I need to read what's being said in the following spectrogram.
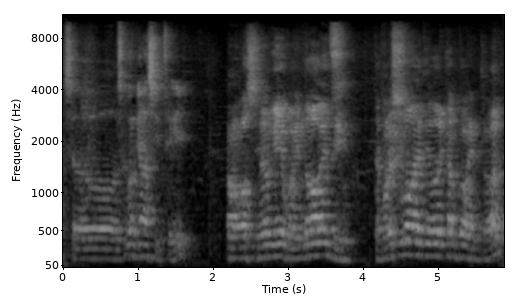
eso, eso ¿por qué no existe? Gil? O, si no, yo poniendo los objetivos. Te pones tú los objetivos del campamento, ¿vale?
